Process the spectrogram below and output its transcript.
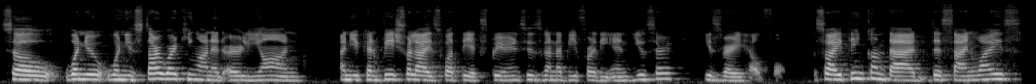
So when you when you start working on it early on and you can visualize what the experience is going to be for the end user is very helpful. So I think on that design wise,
